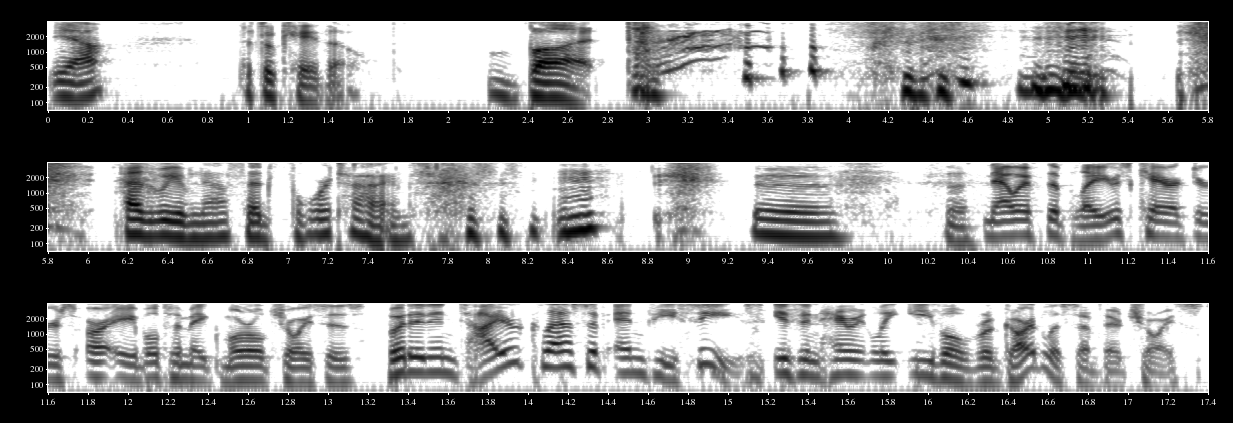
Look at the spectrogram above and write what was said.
Yeah. that's okay though. But As we have now said four times. Uh, Now, if the player's characters are able to make moral choices, but an entire class of NPCs is inherently evil regardless of their choice,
